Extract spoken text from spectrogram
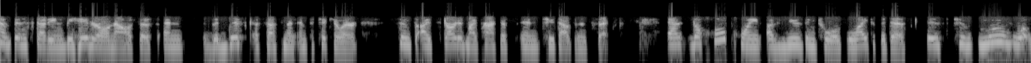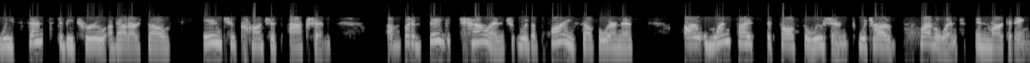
have been studying behavioral analysis and the DISC assessment in particular since I started my practice in 2006. And the whole point of using tools like the DISC is to move what we sense to be true about ourselves into conscious action. Uh, but a big challenge with applying self awareness are one size fits all solutions, which are prevalent in marketing.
